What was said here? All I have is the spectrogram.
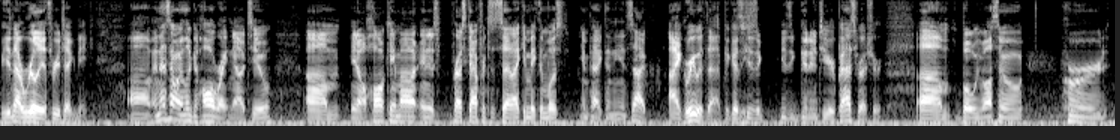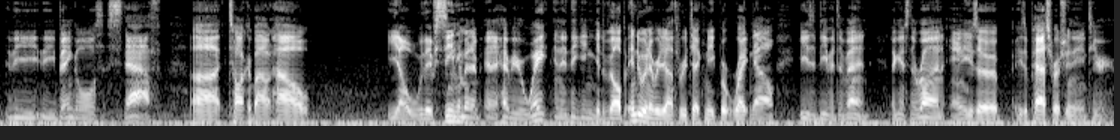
he's not really a three technique, uh, and that's how I look at Hall right now too. Um, you know, Hall came out in his press conference and said, "I can make the most impact on the inside." I agree with that because he's a he's a good interior pass rusher. Um, but we've also heard the the Bengals staff uh, talk about how you know they've seen him at a, at a, heavier weight and they think he can develop into an every down three technique, but right now he's a defensive end against the run and he's a he's a pass rusher in the interior.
